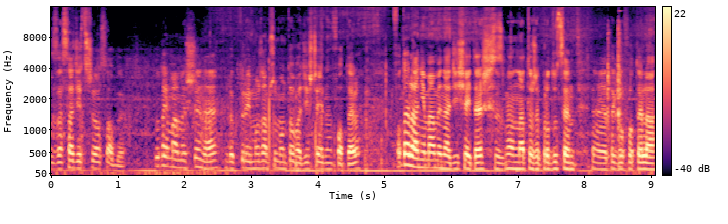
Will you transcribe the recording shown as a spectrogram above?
w zasadzie trzy osoby. Tutaj mamy szynę, do której można przymontować jeszcze jeden fotel. Fotela nie mamy na dzisiaj też, ze względu na to, że producent e, tego fotela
